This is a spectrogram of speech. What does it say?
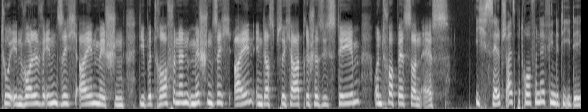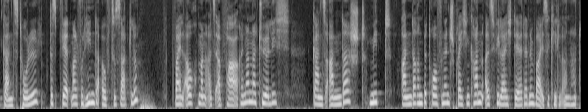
to involve in sich einmischen. Die Betroffenen mischen sich ein in das psychiatrische System und verbessern es. Ich selbst als Betroffene finde die Idee ganz toll, das Pferd mal von hinten aufzusatteln, weil auch man als Erfahrener natürlich ganz anders mit anderen Betroffenen sprechen kann, als vielleicht der, der den weißen Kittel anhat.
